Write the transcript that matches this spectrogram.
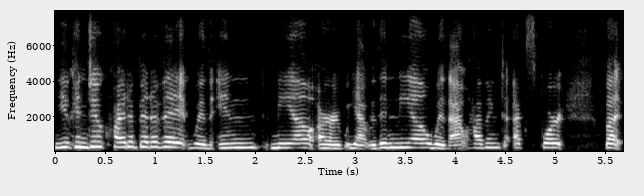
you can do quite a bit of it within Neo or yeah, within Neo without having to export, but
